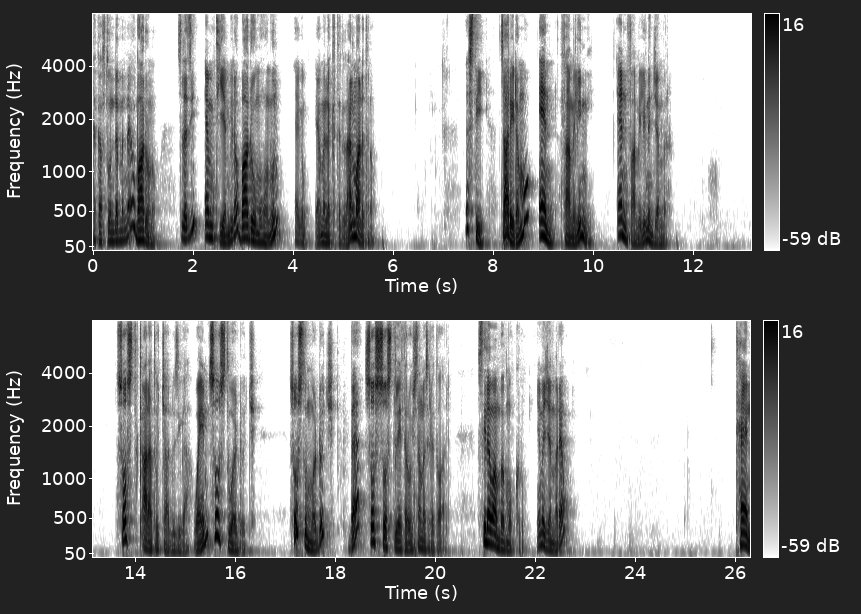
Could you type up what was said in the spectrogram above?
ተከፍቶ እንደምናየው ባዶ ነው። ስለዚህ empty የሚለው ባዶ መሆኑን ያመለክትልናል ማለት ነው። እስቲ ዛሬ ደግሞ en family ን en family ን እንጀምር። ሶስት ቃላቶች አሉ እዚህ ጋር ወይም ሶስት word ኦች። ሶስቱም word ኦች በሶስት ሶስት letter ኦች ተመስርተዋል። እስቲ ለማንበብ ሞክሩ። የመጀመሪያው ten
